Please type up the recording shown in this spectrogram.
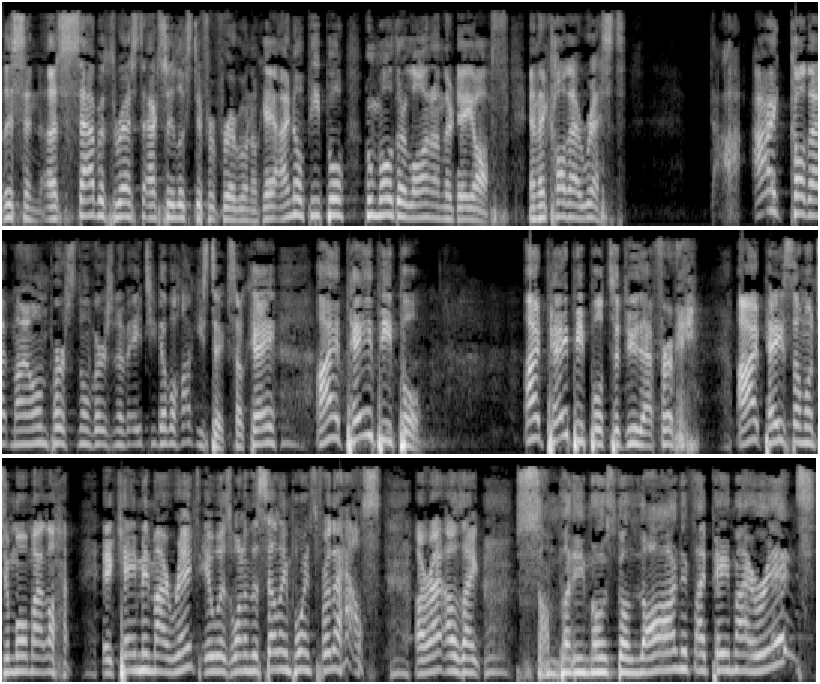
Listen, a Sabbath rest actually looks different for everyone, okay? I know people who mow their lawn on their day off, and they call that rest. I call that my own personal version of HE double hockey sticks, okay? I pay people. I pay people to do that for me. I pay someone to mow my lawn. It came in my rent. It was one of the selling points for the house. All right. I was like, somebody mows the lawn if I pay my rent?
